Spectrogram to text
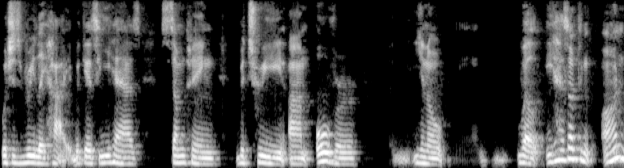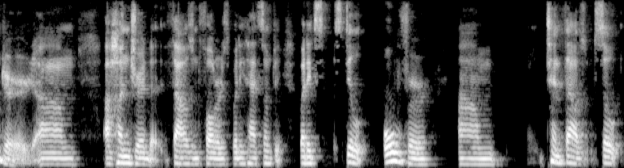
which is really high because he has something between um, over, you know, well, he has something under um, a hundred thousand followers, but it has something, but it's still over um, ten thousand. So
